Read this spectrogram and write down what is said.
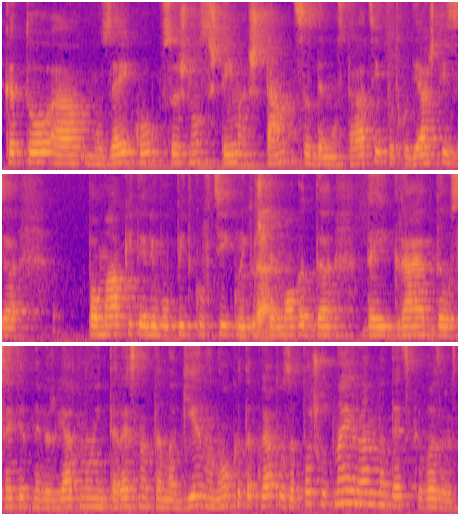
като а, Музейко всъщност ще има штант с демонстрации, подходящи за по-малките любопитковци, които да. ще могат да, да играят, да усетят невероятно интересната магия на науката, която започва от най-ранна детска възраст.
